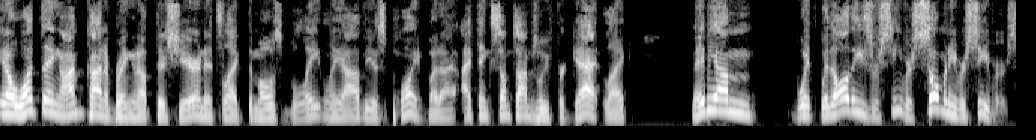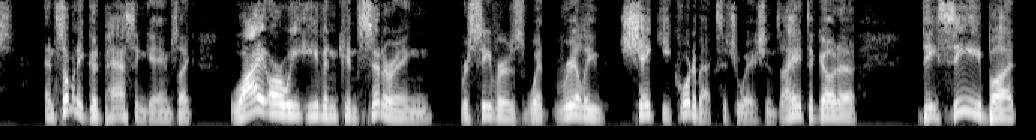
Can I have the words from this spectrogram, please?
you know, one thing I'm kind of bringing up this year, and it's like the most blatantly obvious point, but I, I think sometimes we forget, like, maybe I'm with, with all these receivers, so many receivers and so many good passing games. Like, why are we even considering receivers with really shaky quarterback situations? I hate to go to DC, but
